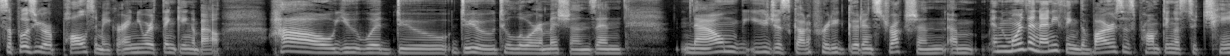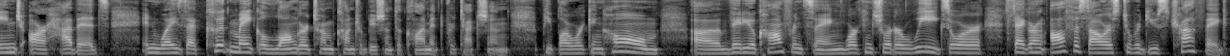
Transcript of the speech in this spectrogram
suppose you're a policymaker and you were thinking about how you would do do to lower emissions and now you just got a pretty good instruction. Um, and more than anything, the virus is prompting us to change our habits in ways that could make a longer term contribution to climate protection. People are working home, uh, video conferencing, working shorter weeks, or staggering office hours to reduce traffic.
